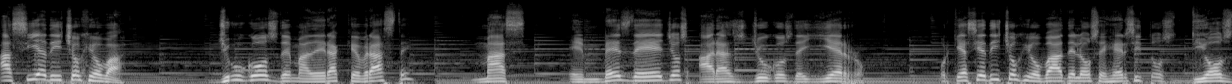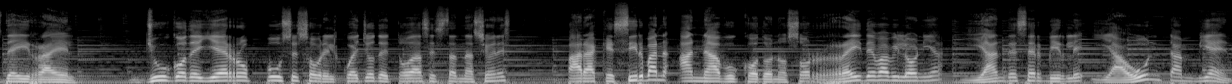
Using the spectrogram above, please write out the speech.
Así ha dicho Jehová, yugos de madera quebraste, mas en vez de ellos harás yugos de hierro. Porque así ha dicho Jehová de los ejércitos, Dios de Israel. Yugo de hierro puse sobre el cuello de todas estas naciones para que sirvan a Nabucodonosor, rey de Babilonia, y han de servirle, y aún también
